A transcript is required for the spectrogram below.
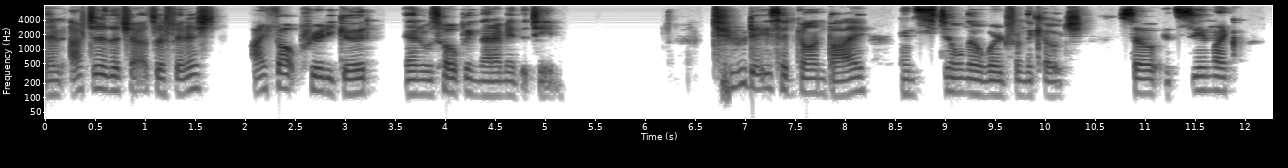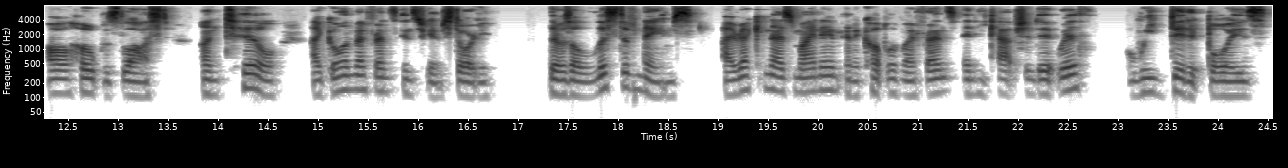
and after the tryouts were finished, I felt pretty good and was hoping that I made the team. Two days had gone by, and still no word from the coach, so it seemed like all hope was lost until I go on my friend's Instagram story. There was a list of names I recognized my name and a couple of my friends, and he captioned it with, We did it, boys.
